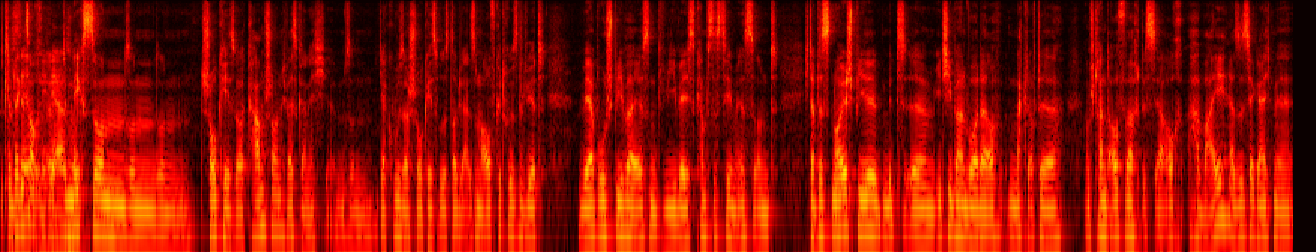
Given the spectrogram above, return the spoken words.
Ich glaube, da gibt es auch äh, demnächst so ein, so, ein, so ein Showcase, oder kam schon, ich weiß gar nicht, ähm, so ein Yakuza-Showcase, wo das, glaube ich, alles mal aufgedröselt wird, wer wo spielbar ist und wie welches Kampfsystem ist. Und ich glaube, das neue Spiel mit ähm, Ichiban, wo er da auch nackt auf der, am Strand aufwacht, ist ja auch Hawaii. Also ist ja gar nicht mehr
